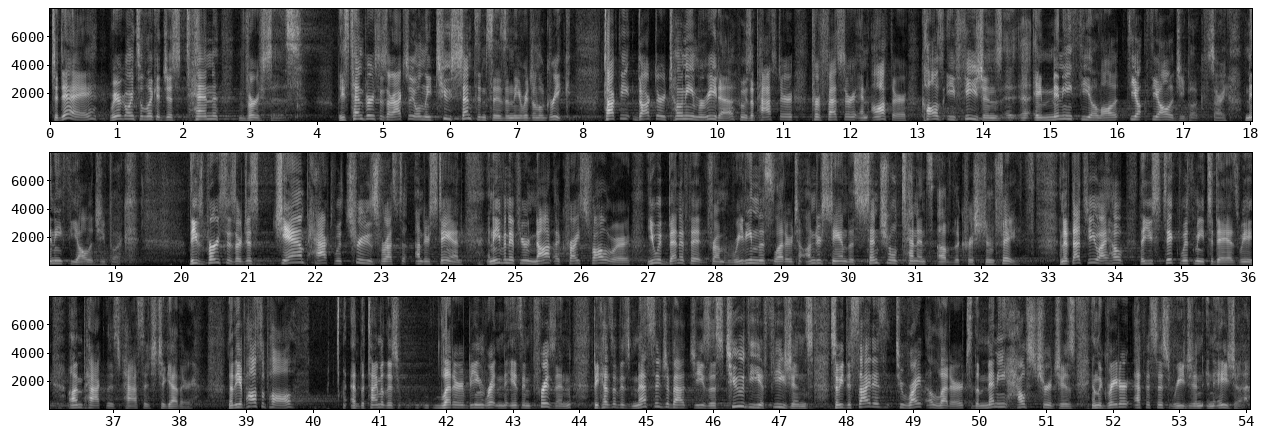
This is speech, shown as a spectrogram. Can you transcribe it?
Today, we're going to look at just 10 verses. These 10 verses are actually only two sentences in the original Greek. Dr. Tony Merida, who is a pastor, professor, and author, calls Ephesians a, a mini theolo- theology book. Sorry, mini theology book. These verses are just jam packed with truths for us to understand. And even if you're not a Christ follower, you would benefit from reading this letter to understand the central tenets of the Christian faith. And if that's you, I hope that you stick with me today as we unpack this passage together. Now, the Apostle Paul at the time of this letter being written, is in prison because of his message about Jesus to the Ephesians. So he decided to write a letter to the many house churches in the greater Ephesus region in Asia.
